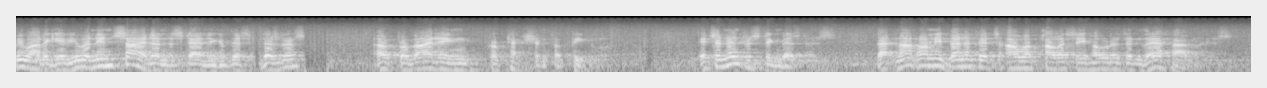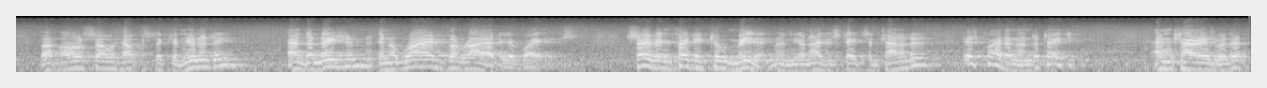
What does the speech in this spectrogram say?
We want to give you an inside understanding of this business of providing protection for people. It's an interesting business that not only benefits our policyholders and their families, but also helps the community and the nation in a wide variety of ways. Serving 32 million in the United States and Canada is quite an undertaking and carries with it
